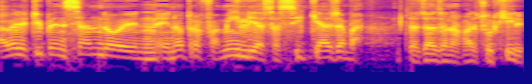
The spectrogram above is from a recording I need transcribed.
a ver, estoy pensando en, otras familias así que hayan. Bueno, ya, ya se nos va a surgir.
